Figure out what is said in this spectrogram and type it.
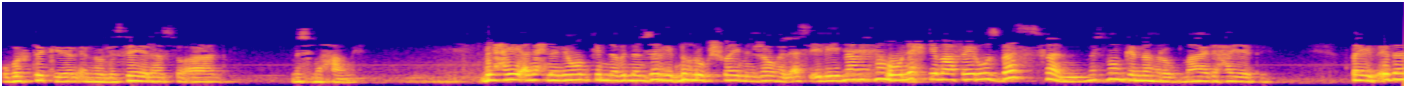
وبفتكر إنه اللي سائل هالسؤال مش محامي. بالحقيقة نحن اليوم كنا بدنا نجرب نهرب شوي من جو هالأسئلة. ونحكي مع فيروز بس فن. مش ممكن نهرب ما هيدي حياتي. طيب إذا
